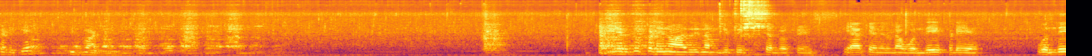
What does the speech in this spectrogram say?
ಕಡೆಗೆ ಇದು ಮಾಡಿದ್ದೀನಿ ಎರಡು ಕಡೆನೂ ಆದರೆ ನಮಗೆ ಬೆಸ್ಟ್ ಅಲ್ವಾ ಫ್ರೆಂಡ್ಸ್ ಯಾಕೆಂದರೆ ನಾವು ಒಂದೇ ಕಡೆ, ಒಂದೇ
